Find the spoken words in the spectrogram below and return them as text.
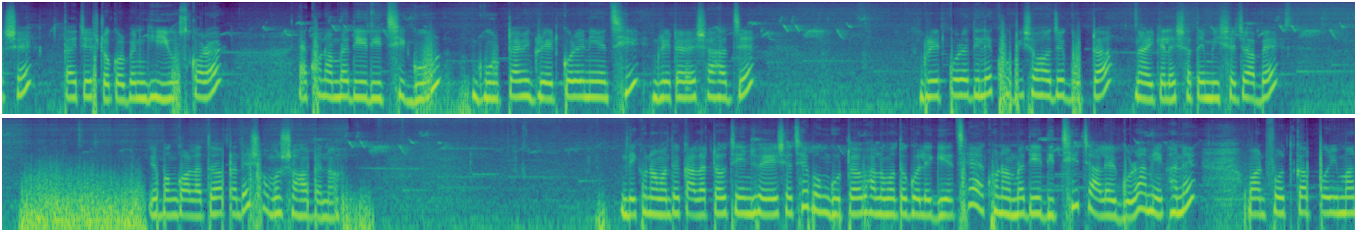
আসে, তাই চেষ্টা করবেন ঘি ইউজ করার। এখন আমরা দিয়ে দিচ্ছি গুড়। গুড়টা আমি গ্রেট করে নিয়েছি গ্রেটারের সাহায্যে। গ্রেট করে দিলে খুবই সহজে গুড়টা নারিকেলের সাথে মিশে যাবে এবং গলাতেও আপনাদের সমস্যা হবে না। দেখুন, আমাদের কালারটাও চেঞ্জ হয়ে এসেছে এবং গুড়টাও ভালো মতো গলে গিয়েছে। এখন আমরা দিয়ে দিচ্ছি চালের গুঁড়ো। আমি এখানে ওয়ান ফোর্থ কাপ পরিমাণ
